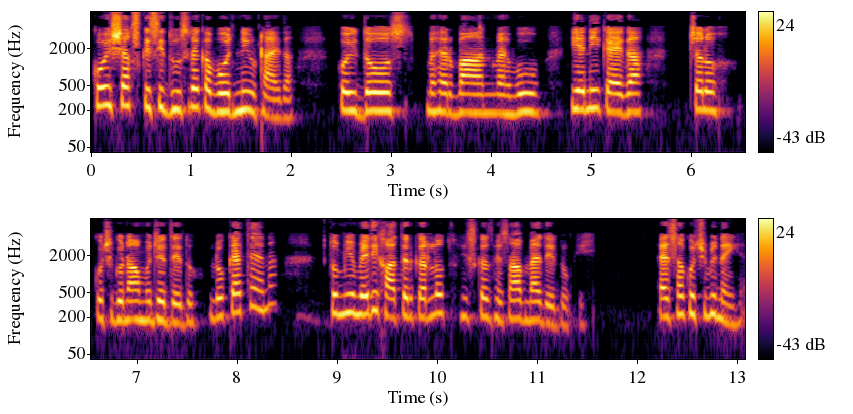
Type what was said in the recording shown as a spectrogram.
کوئی شخص کسی دوسرے کا بوجھ نہیں اٹھائے گا۔ کوئی دوست، مہربان، محبوب، یہ نہیں کہے گا، چلو کچھ گنا مجھے دے دو۔ لوگ کہتے ہیں نا، تم یہ میری خاطر کر لو، اس کا حساب میں دے دوں گی۔ ایسا کچھ بھی نہیں ہے۔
